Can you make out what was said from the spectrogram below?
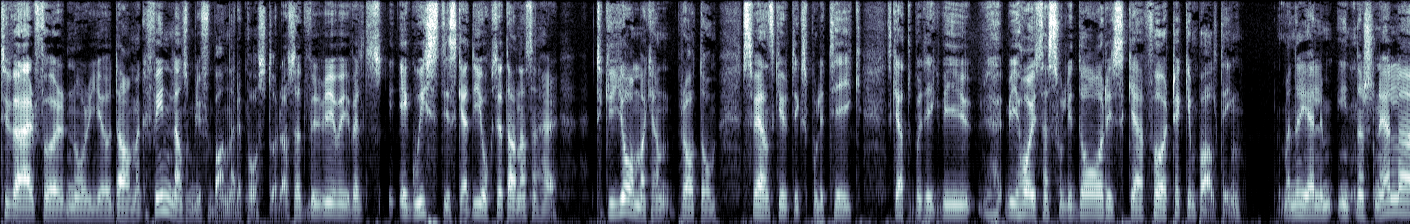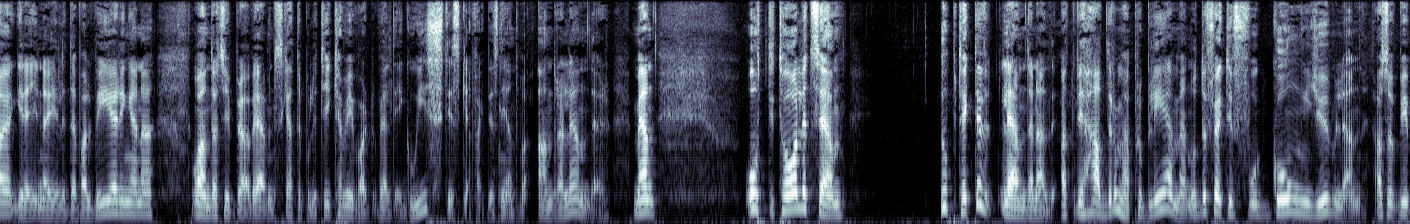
Tyvärr för Norge och Danmark och Finland som blev förbannade på oss då, då. så att vi, vi var väldigt egoistiska, det är ju också ett annat sån här tycker jag man kan prata om svensk utrikespolitik, skattepolitik, vi, vi har ju sådana solidariska förtecken på allting. Men när det gäller internationella grejer, när det gäller devalveringarna och andra typer av även skattepolitik kan vi vara väldigt egoistiska faktiskt gentemot andra länder. Men 80-talet sen upptäckte länderna att vi hade de här problemen och då försökte vi få igång hjulen. Alltså vi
